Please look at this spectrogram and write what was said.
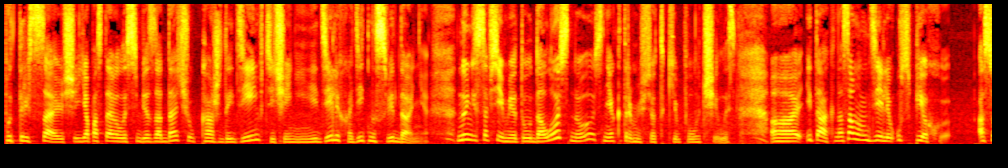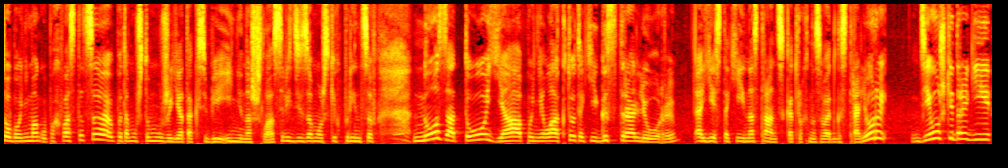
потрясающе. Я поставила поставила себе задачу каждый день в течение недели ходить на свидание. Ну, не со всеми это удалось, но с некоторыми все-таки получилось. А, итак, на самом деле успех особо не могу похвастаться, потому что мужа я так себе и не нашла среди заморских принцев. Но зато я поняла, кто такие гастролеры. А есть такие иностранцы, которых называют гастролеры девушки дорогие,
